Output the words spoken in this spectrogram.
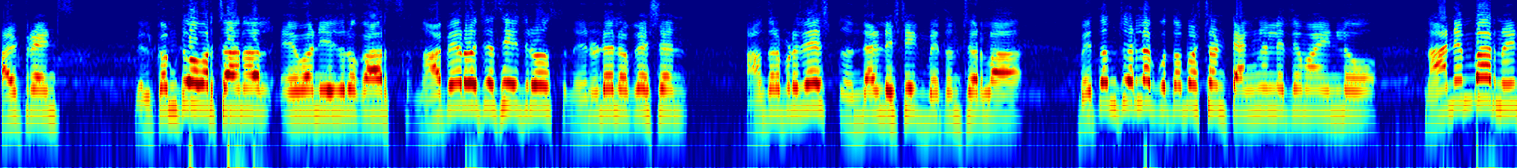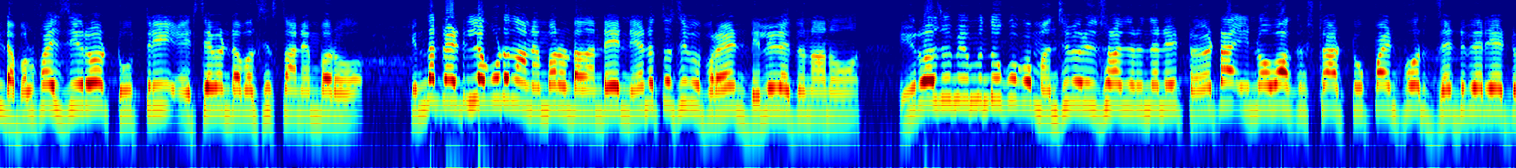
Hi friends welcome to our channel A one ఏజ్లో కార్స్ నా పేరు వచ్చేసి ఇద్రోస్ నేనుండే లొకేషన్ ఆంధ్రప్రదేశ్ నంద్యాల డిస్టిక్ బేతంచెర్ల బేతంచెర్ల కొత్త బస్ స్టాండ్ ట్యాంక్ అయితే మా ఇంట్లో నా number nine double five zero two three eight seven double six నా నెంబరు. కింద టైటిల్లో కూడా నా నెంబర్ ఉంటుందండి. నేను వచ్చేసి మీ ప్రయాణం ఢిల్లీ అవుతున్నాను ఈ రోజు మీ ముందుకు ఒక మంచి పేరు తీసుకోవడం జరిగిందండి Toyota Innova Crysta two point four Z variant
